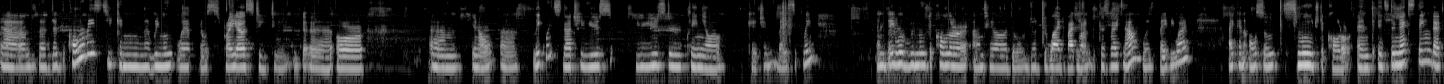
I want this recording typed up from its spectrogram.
Um, the, the, the, color you can remove with those sprayers to, to uh, or um, you know uh, liquids that you use you use to clean your kitchen basically. And they will remove the color until the, the, the white background because right now with baby wipe I can also smooth the color and it's the next thing that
